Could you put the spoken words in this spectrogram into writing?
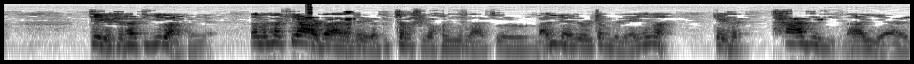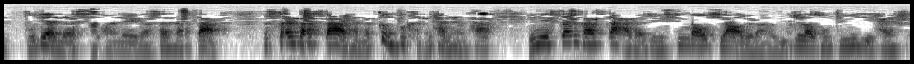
这个是他第一段婚姻，那么他第二段这个正式的婚姻呢，就是完全就是政治联姻了。这个他自己呢也不见得喜欢这个三 a Stark，这三 a Stark 呢更不可能看得上他。人家三 a Stark 这个心高气傲，对吧？我们知道从第一季开始，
